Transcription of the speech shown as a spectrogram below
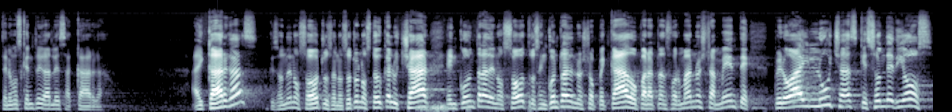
Tenemos que entregarle esa carga. Hay cargas que son de nosotros, a nosotros nos toca luchar en contra de nosotros, en contra de nuestro pecado, para transformar nuestra mente, pero hay luchas que son de Dios,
